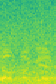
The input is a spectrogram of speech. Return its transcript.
I get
